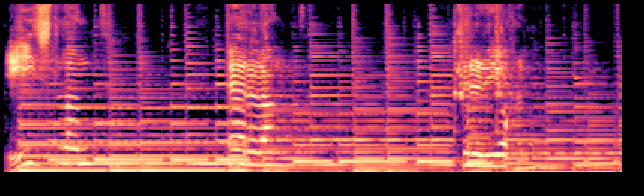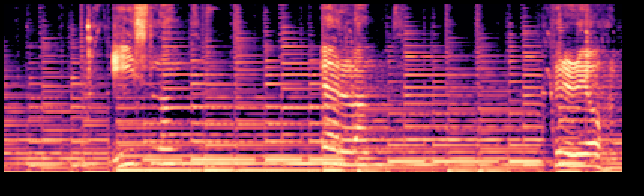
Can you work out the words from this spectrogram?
Ísland er land fyrir Jóhann Ísland er land fyrir Jóhann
